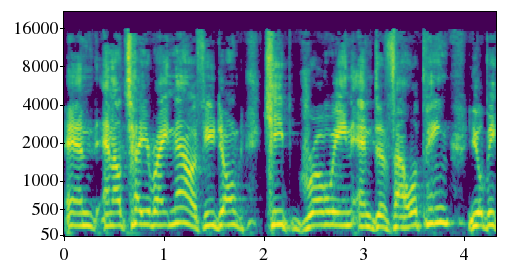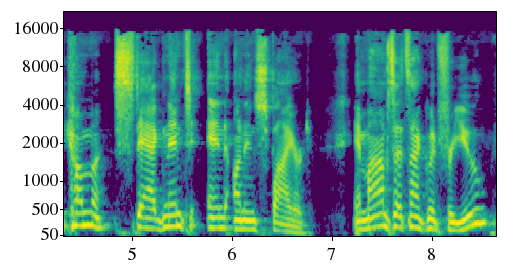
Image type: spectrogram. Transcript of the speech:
And, and I'll tell you right now, if you don't keep growing and developing, you'll become stagnant and uninspired. And moms, that's not good for you.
